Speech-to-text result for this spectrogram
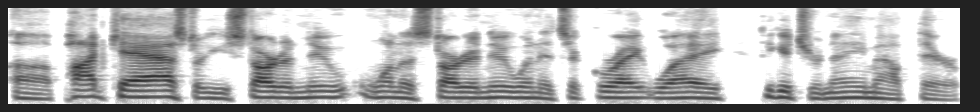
uh, podcast or you start a new want to start a new one, it's a great way to get your name out there.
